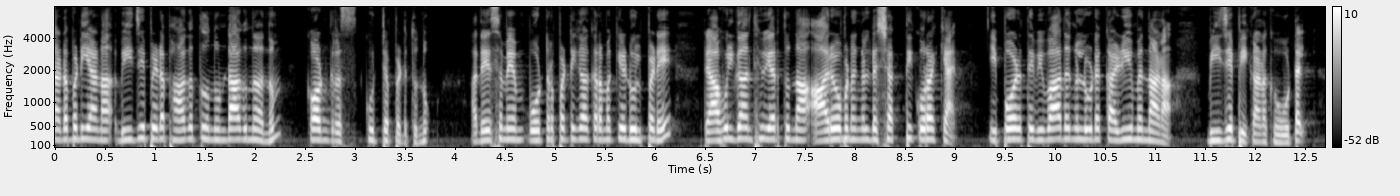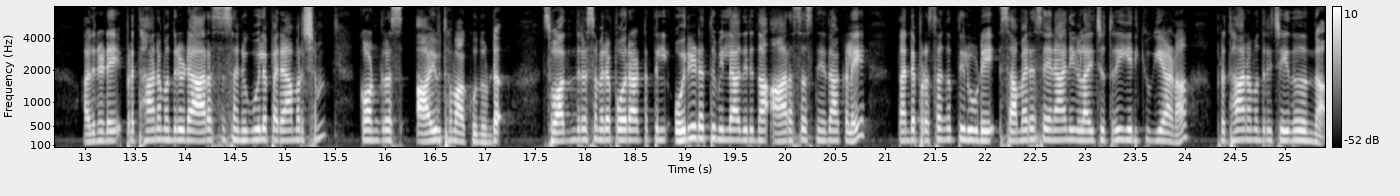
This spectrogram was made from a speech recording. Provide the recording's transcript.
നടപടിയാണ് ബി ജെ പിയുടെ ഭാഗത്തു നിന്നുണ്ടാകുന്നതെന്നും കോൺഗ്രസ് കുറ്റപ്പെടുത്തുന്നു. അതേസമയം വോട്ടർ പട്ടിക ക്രമക്കേട് ഉൾപ്പെടെ രാഹുൽ ഗാന്ധി ഉയർത്തുന്ന ആരോപണങ്ങളുടെ ശക്തി കുറയ്ക്കാൻ ഇപ്പോഴത്തെ വിവാദങ്ങളിലൂടെ കഴിയുമെന്നാണ് ബി ജെ പി കണക്കുകൂട്ടൽ. അതിനിടെ പ്രധാനമന്ത്രിയുടെ ആർ എസ് എസ് അനുകൂല പരാമർശം കോൺഗ്രസ് ആയുധമാക്കുന്നുണ്ട്. സ്വാതന്ത്ര്യസമര പോരാട്ടത്തിൽ ഒരിടത്തുമില്ലാതിരുന്ന ആർ എസ് എസ് നേതാക്കളെ തന്റെ പ്രസംഗത്തിലൂടെ സമരസേനാനികളായി ചിത്രീകരിക്കുകയാണ് പ്രധാനമന്ത്രി ചെയ്തതെന്ന്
